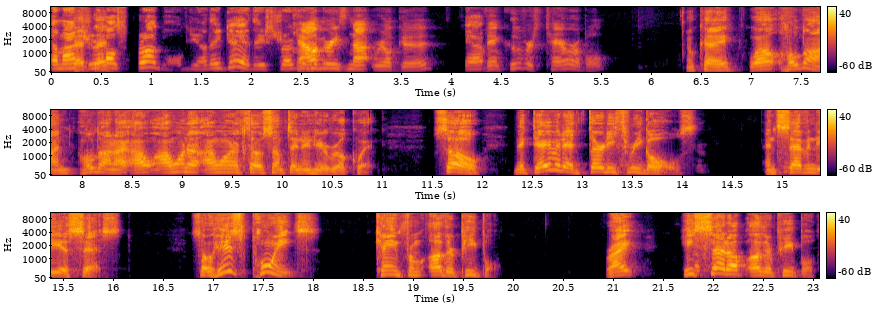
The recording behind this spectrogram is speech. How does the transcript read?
and Montreal that- struggled. You know, they did. They struggled. Calgary's not real good. Yeah. Vancouver's terrible. Okay. Well, hold on, hold on. I I want to I want to throw something in here real quick. So McDavid had 33 goals and 70 assists. So his points came from other people, right? He set up other people.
